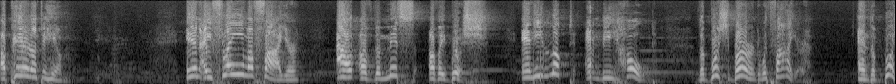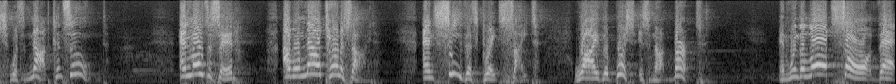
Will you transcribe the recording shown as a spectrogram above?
appeared unto him in a flame of fire out of the midst of a bush. And he looked, and behold, the bush burned with fire, and the bush was not consumed. And Moses said, I will now turn aside and see this great sight, why the bush is not burnt. And when the Lord saw that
